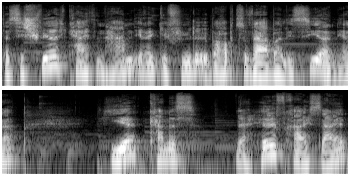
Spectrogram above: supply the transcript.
dass sie Schwierigkeiten haben, ihre Gefühle überhaupt zu verbalisieren. Ja? Hier kann es ja, hilfreich sein,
